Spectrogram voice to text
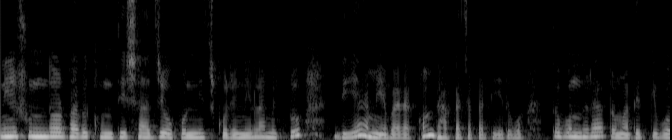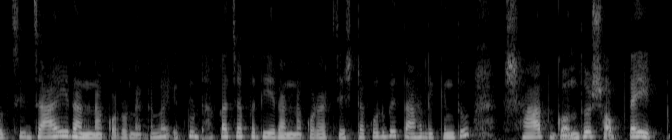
নিয়ে সুন্দরভাবে খুন্তির সাহায্যে ওপর নিচ করে নিলাম একটু, দিয়ে আমি এবার এখন ঢাকা চাপা দিয়ে দেবো। তো বন্ধুরা, তোমাদেরকে বলছি, যাই রান্না করো না কেন, একটু ঢাকা চাপা দিয়ে রান্না করার চেষ্টা করবে, তাহলে কিন্তু স্বাদ, গন্ধ সবটাই একটু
